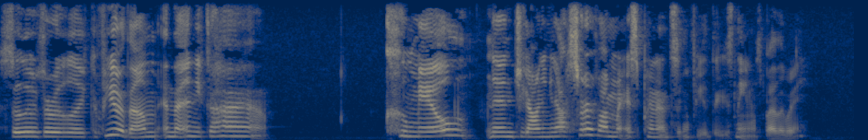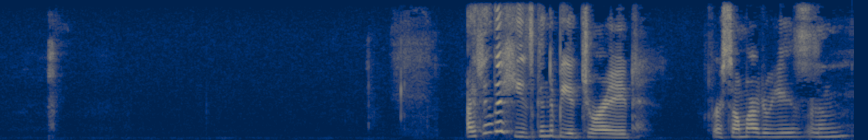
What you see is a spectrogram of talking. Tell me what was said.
So those are like a few of them, and then you got Kumail Nanjiani. Now, sorry if I'm mispronouncing a few of these names, by the way. I think that he's going to be a droid for some odd reason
